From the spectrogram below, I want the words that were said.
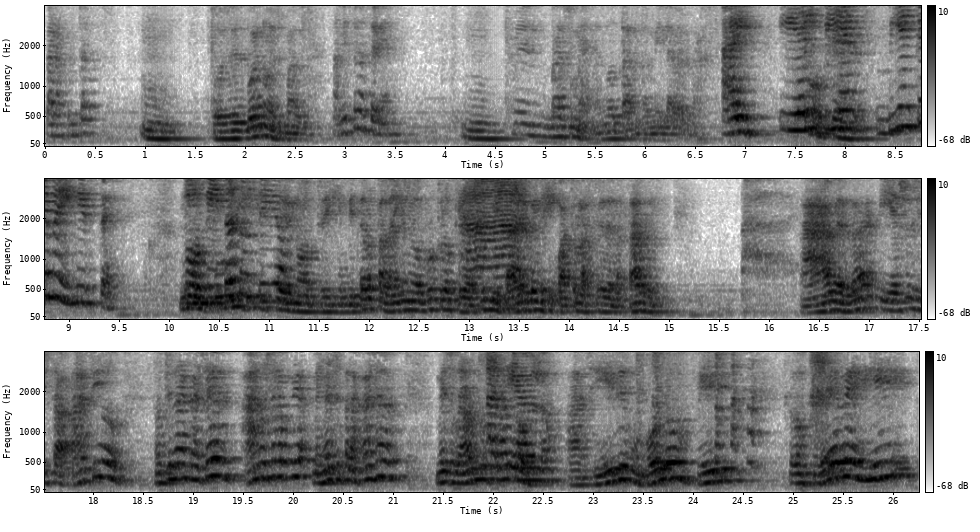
para juntarnos. Mm, Entonces, bueno, es malo. A mí se me hace bien. Mm, eh, más o menos, no tanto a mí, la verdad. Ay, y él bien, bien que me dijiste. No, Invita a tú tu dijiste, tío. no, te dije, invítalo para el año nuevo porque lo querías Ah, invitar el sí. 24 a las 3 de la tarde. Ah, ¿verdad? Y eso sí estaba, ah, tío, no tiene nada que hacer. Ah, no se la voy a, véngase para la casa. Me sobraron dos Así platos. Así de mongolo, y los plebes, y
